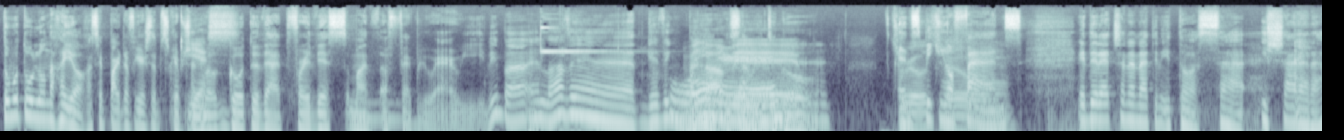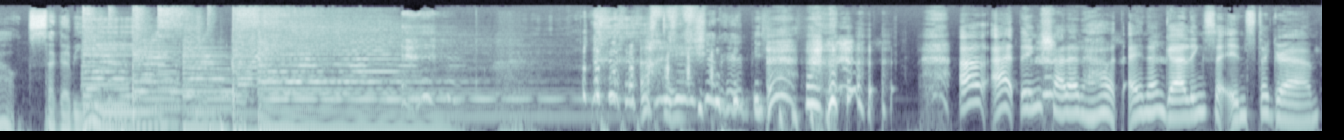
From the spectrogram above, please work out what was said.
tumutulong na kayo kasi part of your subscription Yes. will go to that for this month of February. Diba? I love it. Giving back I love is the way to it. go. And True, speaking of true. fans, idiretso na natin ito sa i-shout out sa gabi. Ang ating shoutout out ay nanggaling sa Instagram.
